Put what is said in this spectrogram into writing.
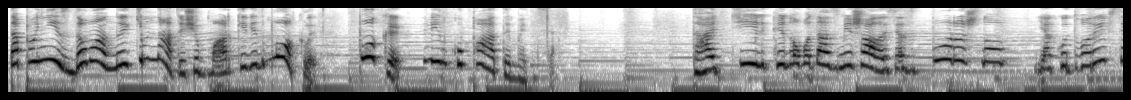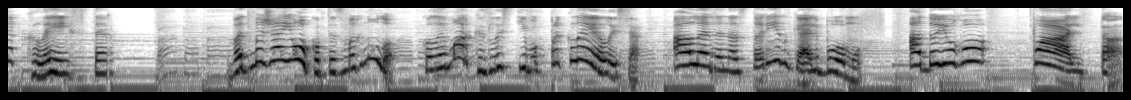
та поніс до ванної кімнати, щоб марки відмокли, поки він купатиметься. Та тільки но вода змішалася з борошном, як утворився клейстер. Ведмежа й оком не змигнуло, коли марки з листівок приклеїлися, але не на сторінки альбому, а до його пальта.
